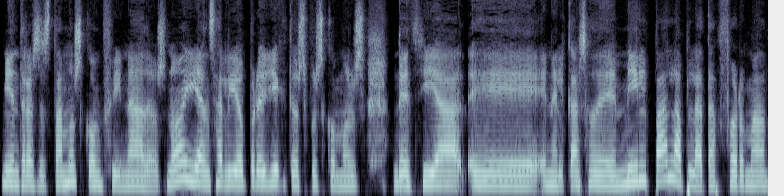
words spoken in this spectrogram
mientras estamos confinados, ¿no? Y han salido proyectos, pues como os decía, en el caso de Milpa, la plataforma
